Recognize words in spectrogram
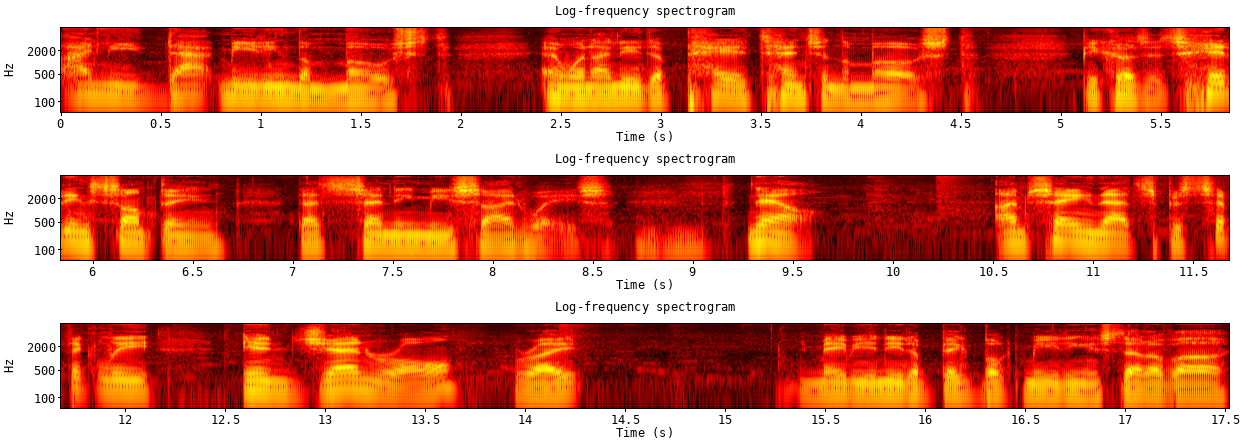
I need that meeting the most, and when I need to pay attention the most, because it's hitting something that's sending me sideways. Mm-hmm. Now, I'm saying that specifically in general, right? Maybe you need a big book meeting instead of a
